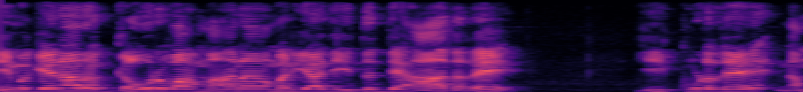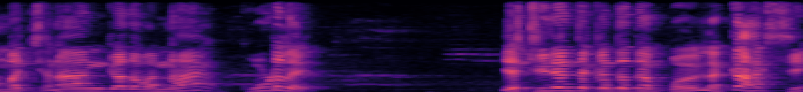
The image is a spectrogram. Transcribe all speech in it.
ನಿಮಗೇನಾದ್ರು ಗೌರವ, ಮಾನ, ಮರ್ಯಾದೆ ಇದ್ದದ್ದೇ ಆದರೆ, ಈ ಕೂಡಲೇ ನಮ್ಮ ಜನಾಂಗದವನ್ನ ಕೂಡಲೇ ಎಷ್ಟು ಇದೆ ಅಂತಕ್ಕಂಥದ್ದನ್ನ ಲೆಕ್ಕ ಹಾಕಿಸಿ,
